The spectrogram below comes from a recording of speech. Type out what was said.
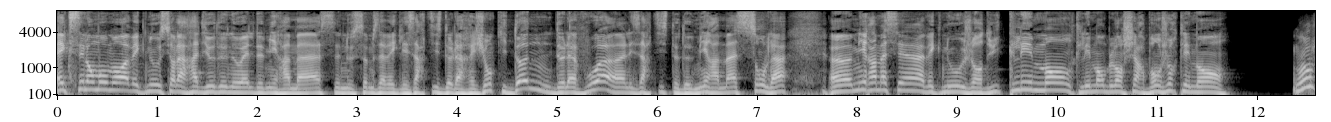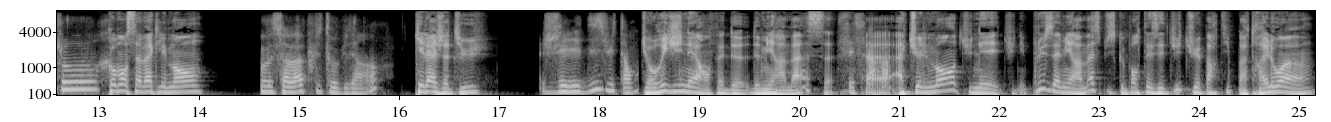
Excellent moment avec nous sur la radio de Noël de Miramas. Nous sommes avec les artistes de la région qui donnent de la voix. hein. Les artistes de Miramas sont là. Un Miramasséen avec nous aujourd'hui, Clément, Clément Blanchard. Bonjour Clément. Bonjour, Comment ça va Clément? Oh, ça va plutôt bien. Quel âge as-tu? J'ai 18 ans, Tu es originaire en fait de, de Miramas. c'est Euh, ça. actuellement, tu n'es tu n'es plus à Miramas puisque pour tes études, tu es parti pas très loin. hein.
